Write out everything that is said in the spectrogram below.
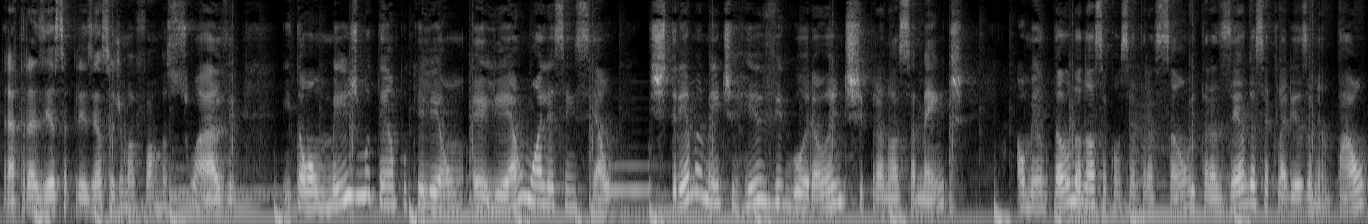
para trazer essa presença de uma forma suave. Então, ao mesmo tempo que ele é um, ele é um óleo essencial extremamente revigorante para nossa mente, aumentando a nossa concentração e trazendo essa clareza mental,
